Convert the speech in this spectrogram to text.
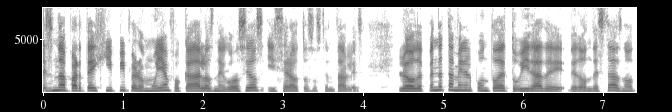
es una parte hippie, pero muy enfocada a los negocios y ser autosustentables. Luego, depende también el punto de tu vida, de, de dónde estás, ¿no?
